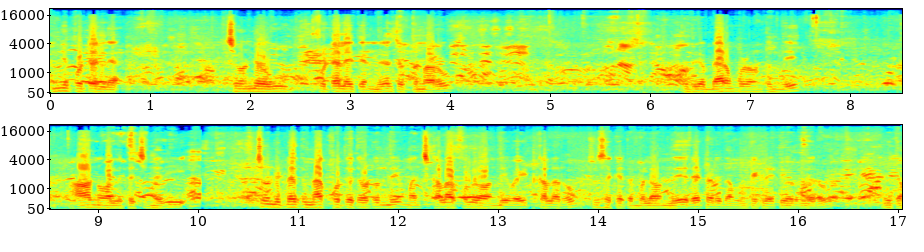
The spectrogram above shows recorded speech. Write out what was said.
అన్ని పొట్టేళ్ళే. చూడండి పొట్టేలు అయితే ఎనిమిది వేలు చెప్తున్నారు. కొద్దిగా బేరం కూడా ఉంటుంది. ఆన్ వాళ్ళు తెచ్చినది. చూడండి ఇట్లయితే మేకపోతే అయితే ఒకటి ఉంది. మంచి కలర్ఫుల్గా ఉంది వైట్ కలర్ చూసాకైతే భలే ఉంది. రేట్ అడుగుదామంటే ఇక్కడైతే ఉన్నారు లేరు. అయితే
